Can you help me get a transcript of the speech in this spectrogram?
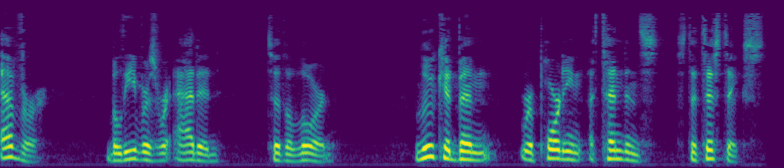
ever, believers were added to the Lord. Luke had been reporting attendance statistics,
